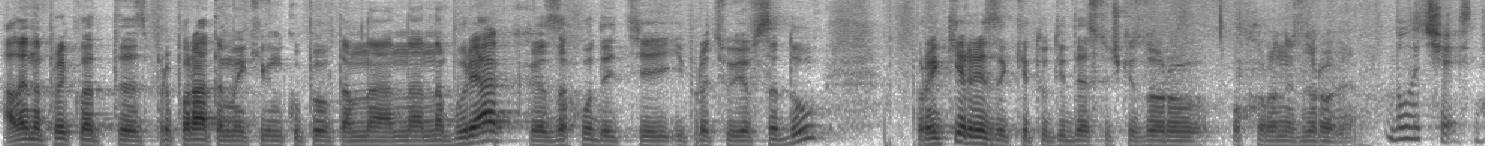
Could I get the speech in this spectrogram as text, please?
Але, наприклад, з препаратами, які він купив там на, на, на буряк, заходить і працює в саду. Про які ризики тут йде з точки зору охорони здоров'я? Величезні.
